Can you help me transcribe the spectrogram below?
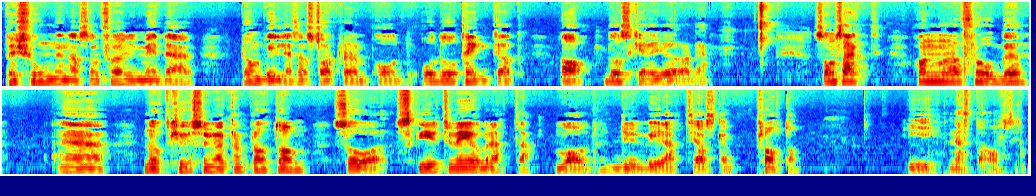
personerna som följer mig där, de vill att jag startar en podd och då tänkte jag att ja, då ska jag göra det. Som sagt, har ni några frågor, eh, något kul som jag kan prata om, så skriv till mig och berätta vad du vill att jag ska prata om i nästa avsnitt.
